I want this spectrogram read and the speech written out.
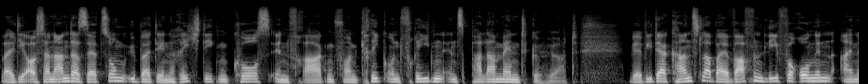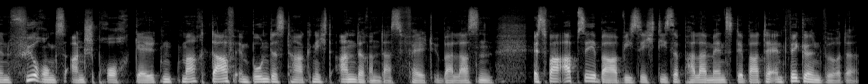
weil die Auseinandersetzung über den richtigen Kurs in Fragen von Krieg und Frieden ins Parlament gehört. Wer wie der Kanzler bei Waffenlieferungen einen Führungsanspruch geltend macht, darf im Bundestag nicht anderen das Feld überlassen. Es war absehbar, wie sich diese Parlamentsdebatte entwickeln würde.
